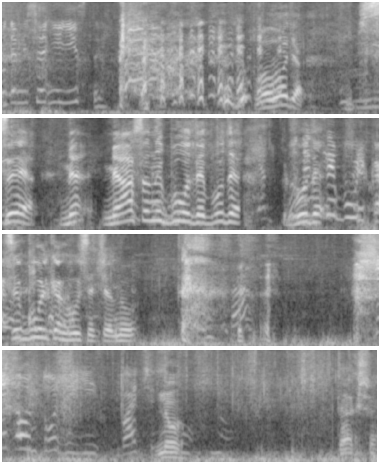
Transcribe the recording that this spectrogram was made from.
будемо сьогодні їсти. Володя, все, м'я- м'яса не буде, буде, Буде буде цибулька. цибулька гусяча. Ну. Чека он теж їсть, бачиш? Ну. Так що.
